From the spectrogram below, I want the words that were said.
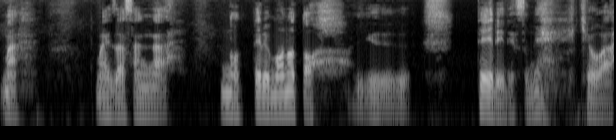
まあ、前澤さんが載ってるものという体でですね、今日は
